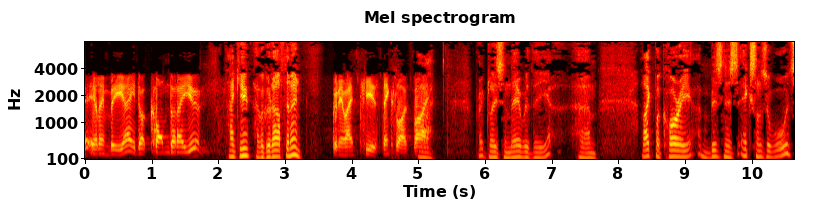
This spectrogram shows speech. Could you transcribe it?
lmba.com.au. Thank you. Have a good afternoon. Good night, mate. Cheers. Thanks a lot. Bye. Bye. Brett Gleeson there with the. Um, Lake Macquarie Business Excellence Awards.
